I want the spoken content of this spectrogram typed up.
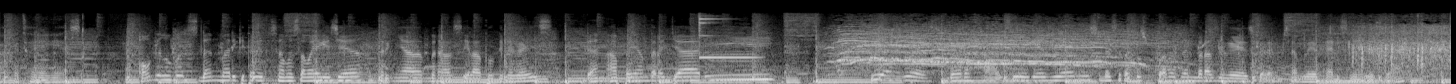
paket saya guys. Oke lovers dan mari kita lihat sama-sama ya guys ya. Triknya berhasil atau tidak guys? Dan apa yang terjadi? Iya guys berhasil guys ya. Ini sudah 100% berhasil guys. Kalian bisa melihatnya di sini guys ya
